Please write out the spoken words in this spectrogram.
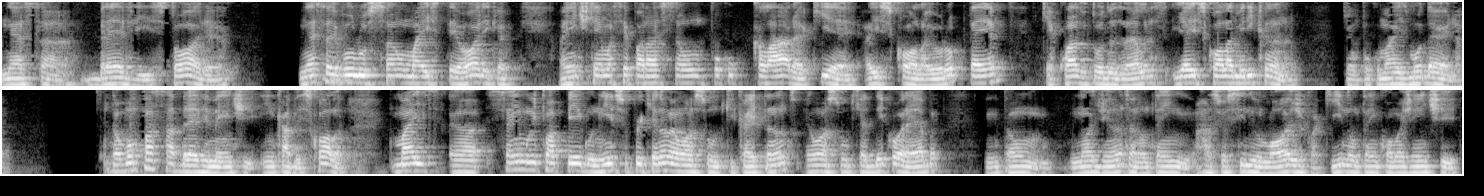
nessa breve história, nessa evolução mais teórica, a gente tem uma separação um pouco clara que é a escola europeia, que é quase todas elas, e a escola americana, que é um pouco mais moderna. Então vamos passar brevemente em cada escola, mas uh, sem muito apego nisso, porque não é um assunto que cai tanto, é um assunto que é decoreba, então não adianta, não tem raciocínio lógico aqui, não tem como a gente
